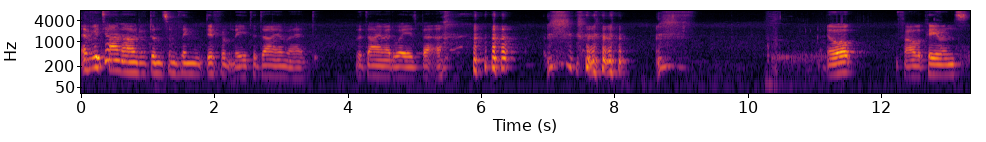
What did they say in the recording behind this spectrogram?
every time I would have done something differently to Diomed, the Diomed way is better. oh, foul appearance.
